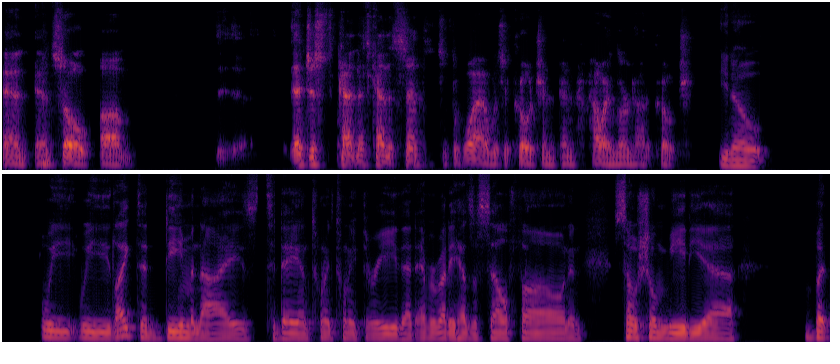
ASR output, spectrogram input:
and and so um, that just kind of that's kind of synthesis of why I was a coach and, and how I learned how to coach. You know, we we like to demonize today in 2023 that everybody has a cell phone and social media, but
